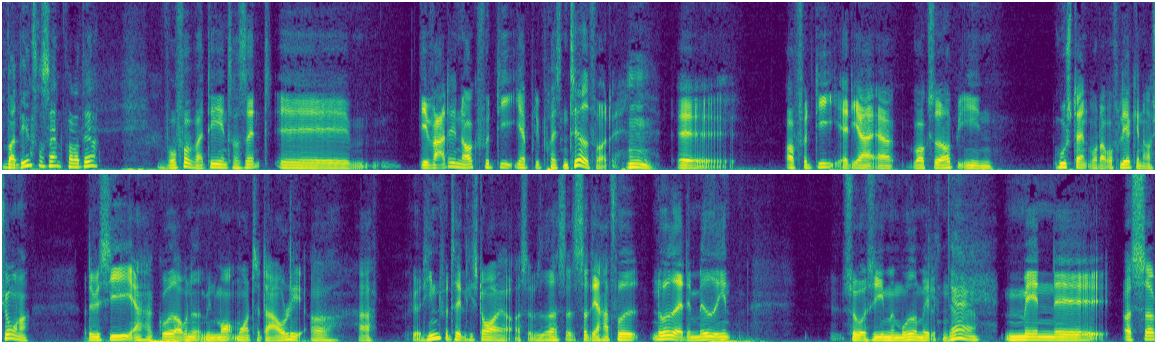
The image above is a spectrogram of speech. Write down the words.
var det interessant for dig der? Hvorfor var det interessant? Øh, det var det nok, fordi jeg blev præsenteret for det. Mm. Øh, og fordi, at jeg er vokset op i en husstand, hvor der var flere generationer. Og det vil sige, at jeg har gået op og ned min mormor til daglig, og har hørt hende fortælle historier og så videre. Så, så jeg har fået noget af det med ind, så at sige, med modermælken. Ja, ja. Men, øh, og så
